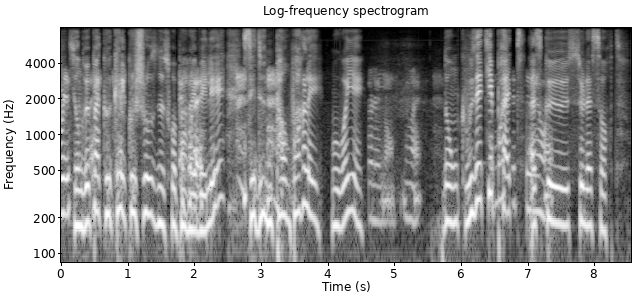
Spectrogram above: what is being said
oui, si on ne veut vrai. pas que quelque chose ne soit pas révélé, c'est de ne pas en parler. Vous voyez Absolument, ouais. Donc, vous étiez moi, prête à ce que cela sorte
